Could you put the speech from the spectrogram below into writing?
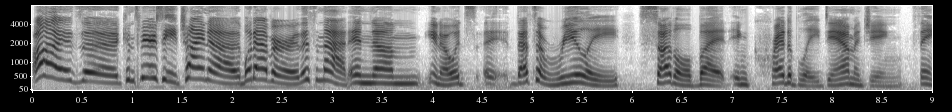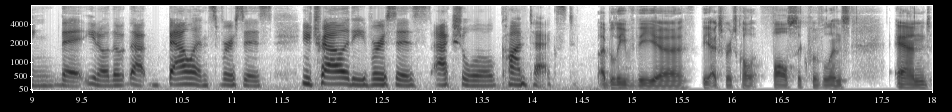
Oh, it's a conspiracy, China, whatever, this and that. And, um, you know, it's, uh, that's a really subtle but incredibly damaging thing that, you know, the, that balance versus neutrality versus actual context. I believe the, uh, the experts call it false equivalence. And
